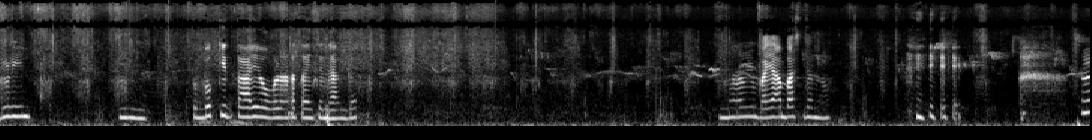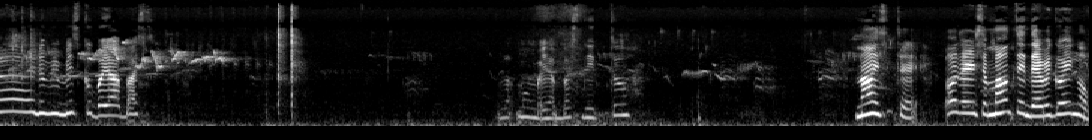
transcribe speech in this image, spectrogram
Green. Hmm. Pabukid tayo, wala na tayo sa dagat. Maraming bayabas dyan, no? Ay, namimiss ko bayabas. Wala mong bayabas dito. Nice, it? Oh, there is a mountain there. We're going up.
